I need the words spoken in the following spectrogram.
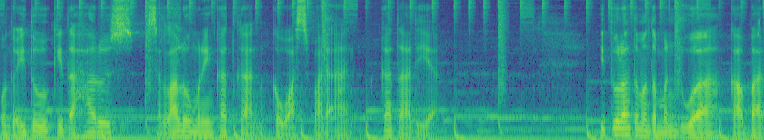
Untuk itu, kita harus selalu meningkatkan kewaspadaan, kata dia. Itulah teman-teman dua kabar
